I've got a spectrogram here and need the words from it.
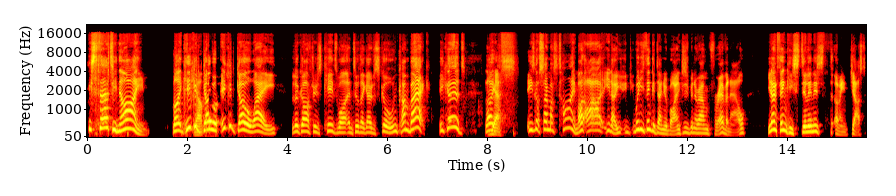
He's 39. Like he could yep. go, he could go away look after his kids while until they go to school and come back. He could. Like, yes, he's got so much time. I, I you know, when you think of Daniel Bryan, because he's been around forever now, you don't think he's still in his. I mean, just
